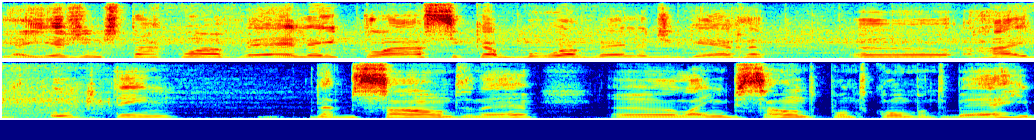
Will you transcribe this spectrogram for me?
E aí a gente tá com a velha e clássica, boa velha de guerra, uh, High Octane da Bsound, né? Uh, lá em bsound.com.br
